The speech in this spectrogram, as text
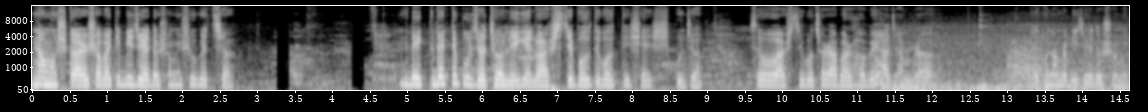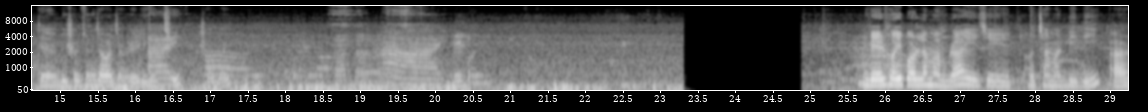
নমস্কার, সবাইকে বিজয়া দশমীর শুভেচ্ছা। দেখতে দেখতে পুজো চলে গেল, আসছে বলতে বলতে শেষ পুজো। সো আসছে বছর আবার হবে, আজ আমরা, এখন আমরা বিজয়া দশমীতে বিসর্জনে যাওয়ার জন্য রেডি হচ্ছি, সবাই। বের হয়ে পড়লাম আমরা, এই যে হচ্ছে আমার দিদি আর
